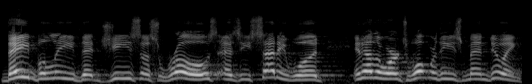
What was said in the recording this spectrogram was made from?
They believed that Jesus rose as he said he would. In other words, what were these men doing?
